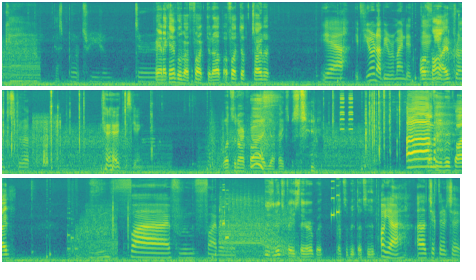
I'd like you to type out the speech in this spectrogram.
Okay. Passport three room. Man, I can't believe I fucked it up. I fucked up the timer. Yeah, if you're not being reminded, Or then five. you're prone to screw up. Just kidding. What's in R5? yeah, thanks, Mr. Um, Nothing in room five. five, room five. There's an interface there, but that's a bit. That's it. Oh yeah, I'll check there too.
